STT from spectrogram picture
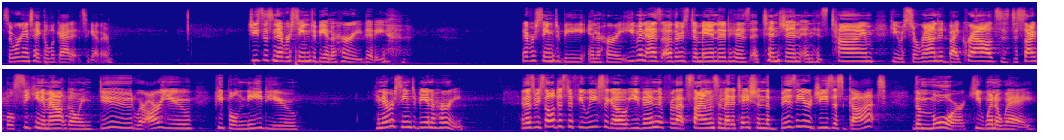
So we're going to take a look at it together. Jesus never seemed to be in a hurry, did he? never seemed to be in a hurry. Even as others demanded his attention and his time, he was surrounded by crowds, his disciples seeking him out, going, Dude, where are you? People need you. He never seemed to be in a hurry. And as we saw just a few weeks ago, even for that silence and meditation, the busier Jesus got, the more he went away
